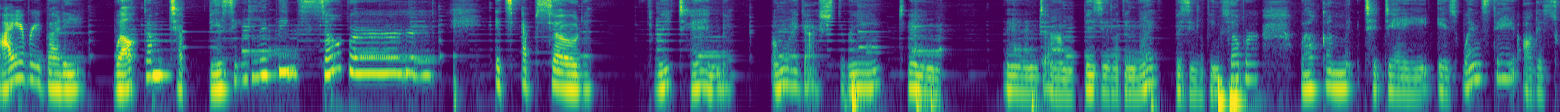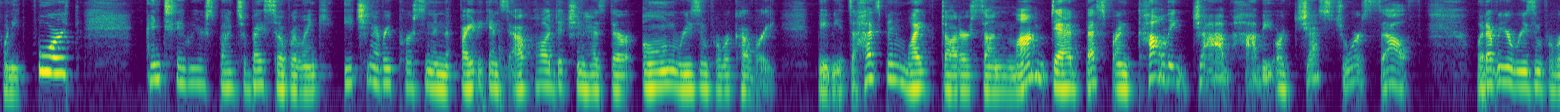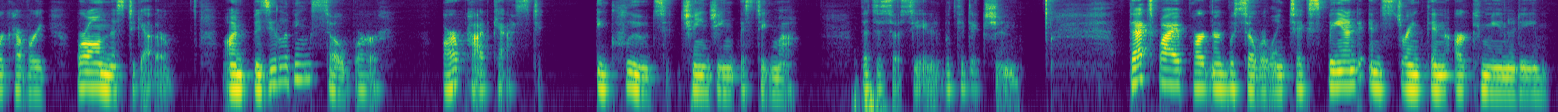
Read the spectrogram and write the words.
Hi, everybody. Welcome to Busy Living Sober. It's episode 310. Oh my gosh, 310. And um, Busy Living Life, Busy Living Sober. Welcome. Today is Wednesday, August 24th. And today we are sponsored by SoberLink. Each and every person in the fight against alcohol addiction has their own reason for recovery. Maybe it's a husband, wife, daughter, son, mom, dad, best friend, colleague, job, hobby, or just yourself. Whatever your reason for recovery, we're all in this together. On Busy Living Sober, our podcast includes changing the stigma that's associated with addiction. That's why I've partnered with SoberLink to expand and strengthen our community.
